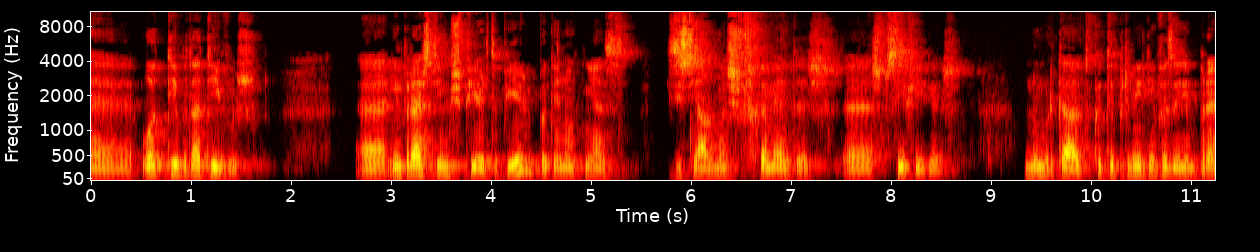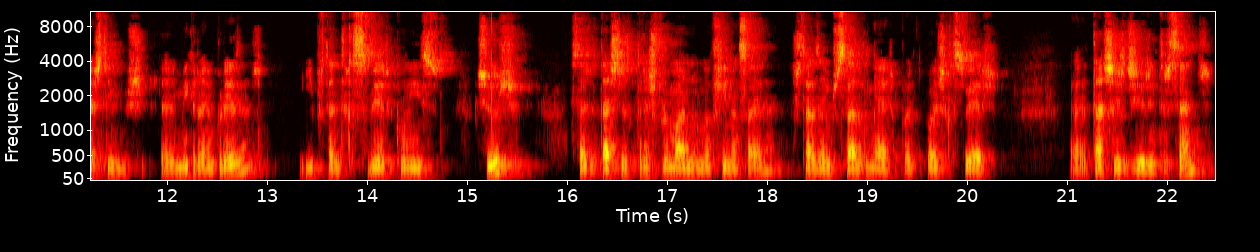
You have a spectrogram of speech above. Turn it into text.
Uh, outro tipo de ativos, uh, empréstimos peer-to-peer, para quem não conhece, existem algumas ferramentas específicas no mercado que te permitem fazer empréstimos a microempresas e, portanto, receber com isso juros. Ou seja, estás a transformar numa financeira, estás a emprestar dinheiro para depois receber uh, taxas de juros interessantes.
